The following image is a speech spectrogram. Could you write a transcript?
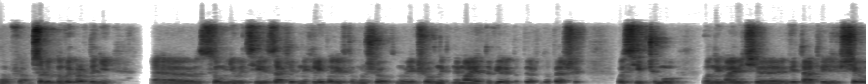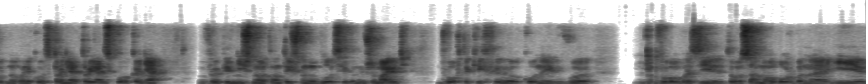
ну, абсолютно виправдані сумніви ці західних лідерів, тому що ну, якщо в них немає довіри до, пер, до перших осіб, чому вони мають е, вітати ще одного якогось троянського коня в північно-атлантичному блоці, вони вже мають двох таких е, коней в, в образі того самого Орбана і.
